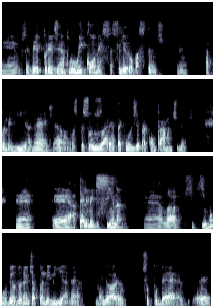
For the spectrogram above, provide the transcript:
é, você vê, por exemplo, o e-commerce acelerou bastante. Né? a pandemia, né? Que é as pessoas usarem a tecnologia para comprar mantimento. É, é, a telemedicina, é, ela se desenvolveu durante a pandemia, né? Melhor se eu puder é,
